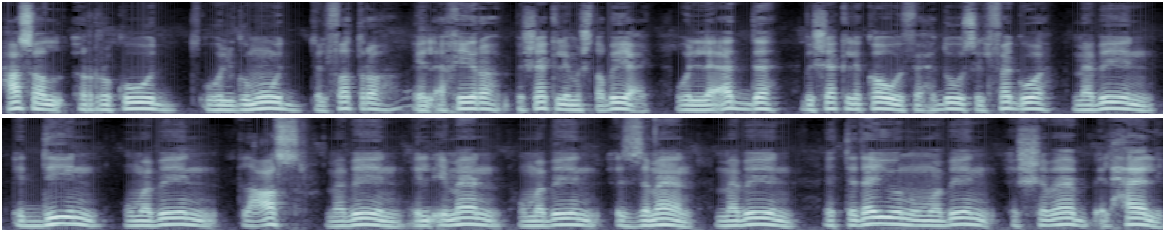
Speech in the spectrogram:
حصل الركود والجمود في الفترة الأخيرة بشكل مش طبيعي واللي أدى بشكل قوي في حدوث الفجوة ما بين الدين وما بين العصر ما بين الإيمان وما بين الزمان ما بين التدين وما بين الشباب الحالي.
